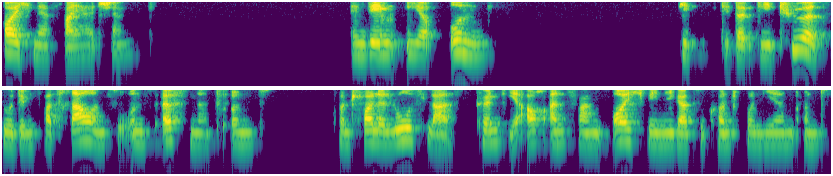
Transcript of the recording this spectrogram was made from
euch mehr Freiheit schenkt, indem ihr uns die, die, die Tür zu dem Vertrauen zu uns öffnet und Kontrolle loslasst, könnt ihr auch anfangen, euch weniger zu kontrollieren und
